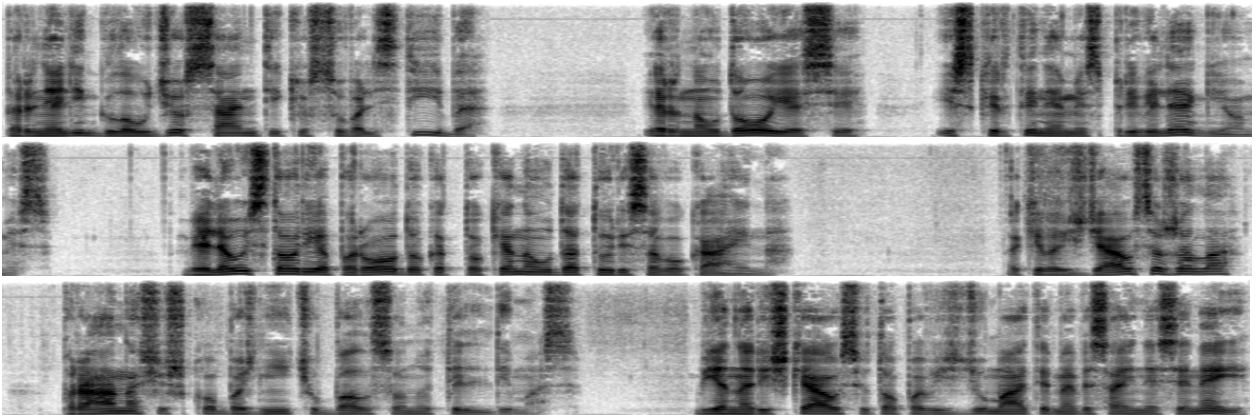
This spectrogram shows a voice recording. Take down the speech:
per nelik glaudžius santykius su valstybe ir naudojasi išskirtinėmis privilegijomis, vėliau istorija parodo, kad tokia nauda turi savo kainą. Akivaizdžiausia žala - pranašiško bažnyčių balso nutildymas. Vieną ryškiausių to pavyzdžių matėme visai neseniai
